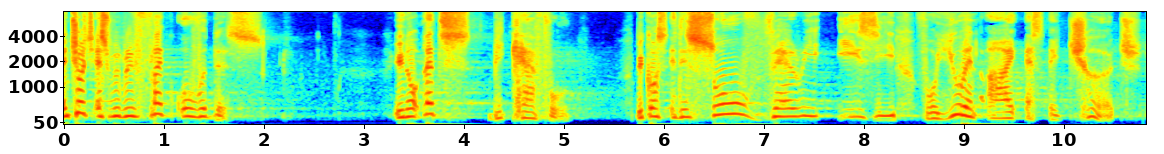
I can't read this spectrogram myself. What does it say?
And, church, as we reflect over this, you know, let's be careful because it is so very easy for you and I as a church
